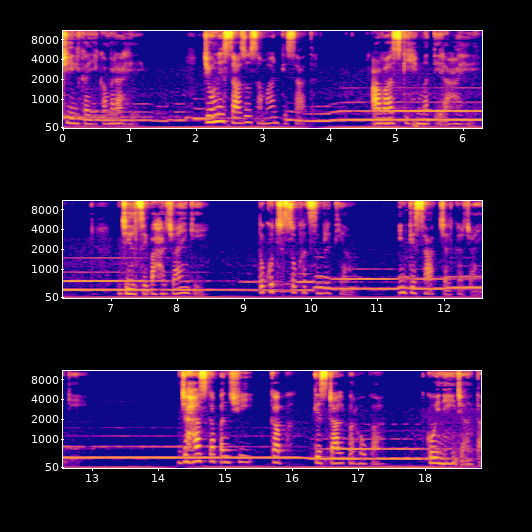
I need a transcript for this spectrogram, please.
जेल का ये कमरा है, जो उन्हें साजो सामान के साथ आवाज़ की हिम्मत दे रहा है। जेल से बाहर जाएँगे तो कुछ सुखद स्मृतियाँ इनके साथ चलकर जाएँगी। जहाज़ का पंछी कब किस डाल पर होगा, कोई नहीं जानता।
